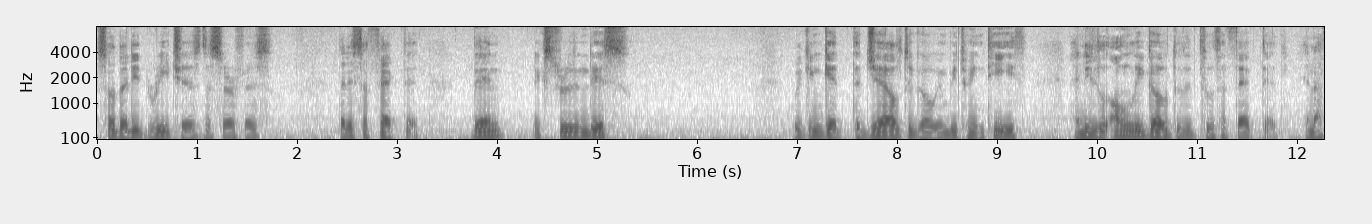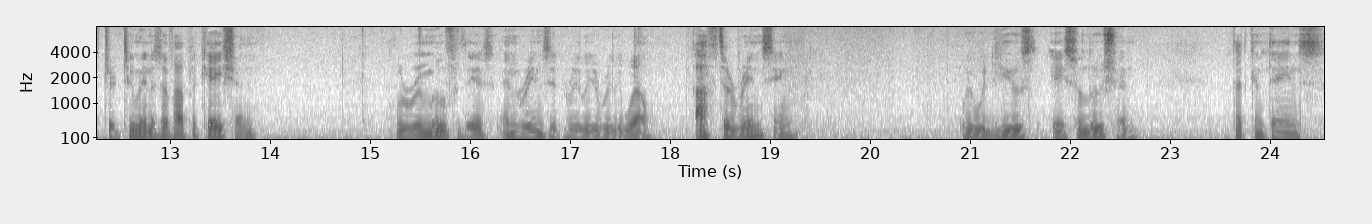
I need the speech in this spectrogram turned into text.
so that it reaches the surface that is affected. Then, extruding this, we can get the gel to go in between teeth and it'll only go to the tooth affected. And after two minutes of application, we'll remove this and rinse it really, really well. After rinsing, we would use a solution that contains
